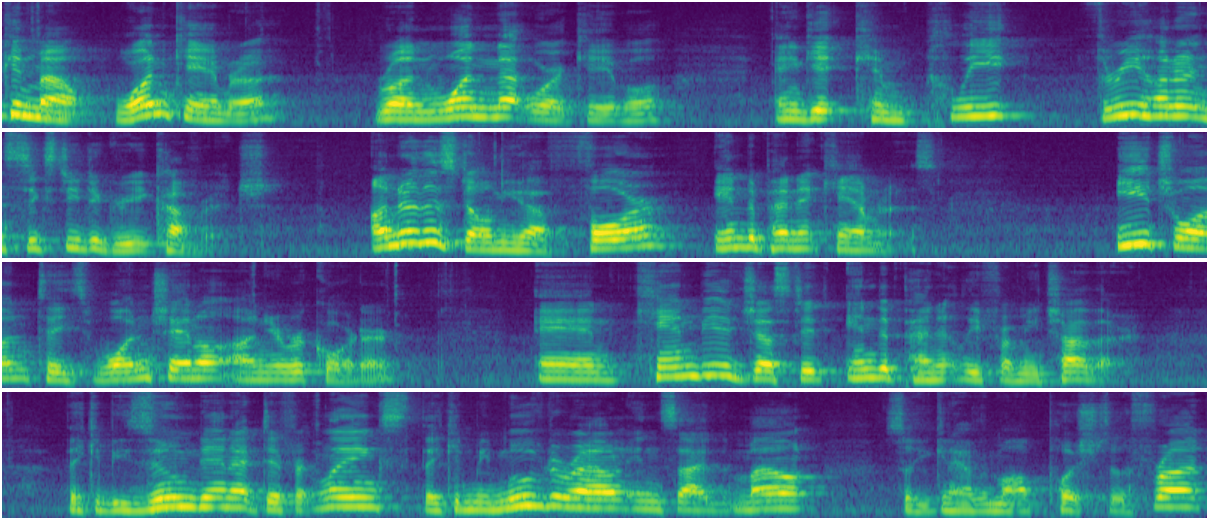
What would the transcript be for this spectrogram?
can mount one camera, run one network cable, and get complete 360 degree coverage. Under this dome, you have four independent cameras. Each one takes one channel on your recorder and can be adjusted independently from each other. They can be zoomed in at different lengths, they can be moved around inside the mount, so you can have them all pushed to the front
